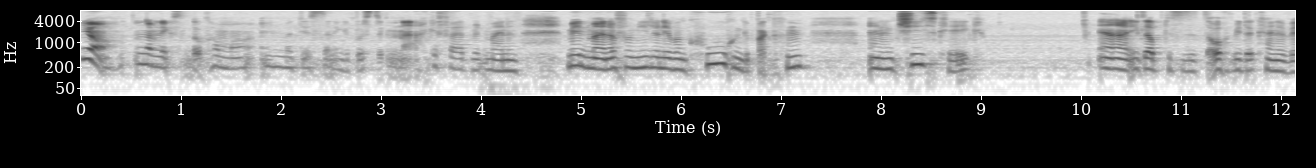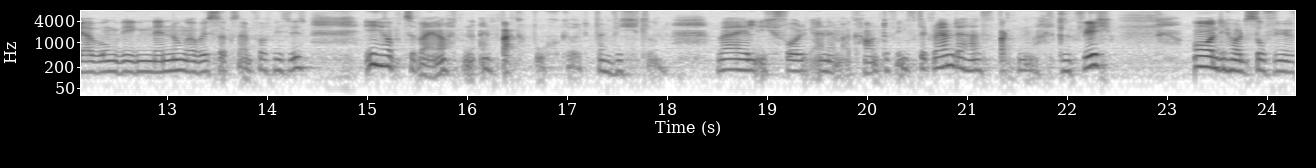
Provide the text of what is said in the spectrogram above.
ja, und am nächsten Tag haben wir in Matthias seinen Geburtstag nachgefeiert mit, meinen, mit meiner Familie und ich habe einen Kuchen gebacken, einen Cheesecake. Äh, ich glaube, das ist jetzt auch wieder keine Werbung wegen Nennung, aber ich sage es einfach, wie es ist. Ich habe zu Weihnachten ein Backbuch gekriegt beim Wichteln, weil ich folge einem Account auf Instagram, der heißt Backen macht glücklich. Und ich habe so viele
